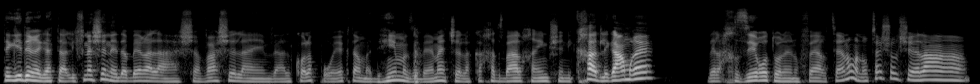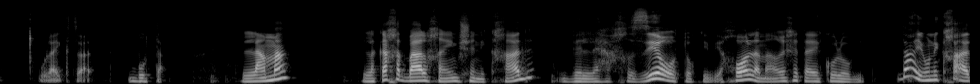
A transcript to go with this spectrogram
תגידי רגע, טל, לפני שנדבר על ההשבה שלהם ועל כל הפרויקט המדהים הזה, באמת, של לקחת בעל חיים שנכחד לגמרי ולהחזיר אותו לנופי ארצנו, אני רוצה לשאול שאלה אולי קצת בוטה. למה לקחת בעל חיים שנכחד ולהחזיר אותו כביכול למערכת האקולוגית? די, הוא נכחד.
